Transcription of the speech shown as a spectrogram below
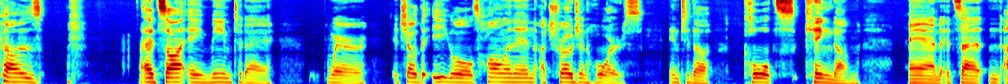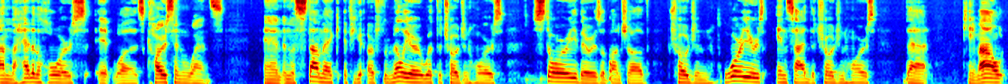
Because I saw a meme today where it showed the Eagles hauling in a Trojan horse into the Colts kingdom. And it said on the head of the horse, it was Carson Wentz. And in the stomach, if you are familiar with the Trojan horse story, there was a bunch of Trojan warriors inside the Trojan horse that came out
